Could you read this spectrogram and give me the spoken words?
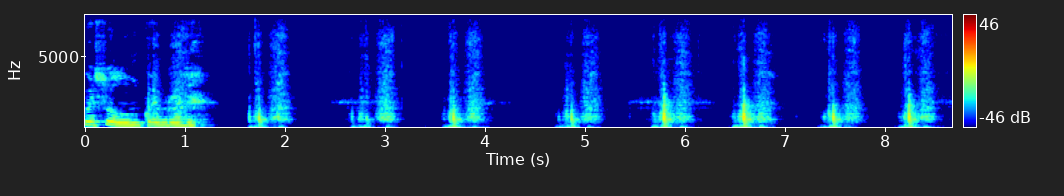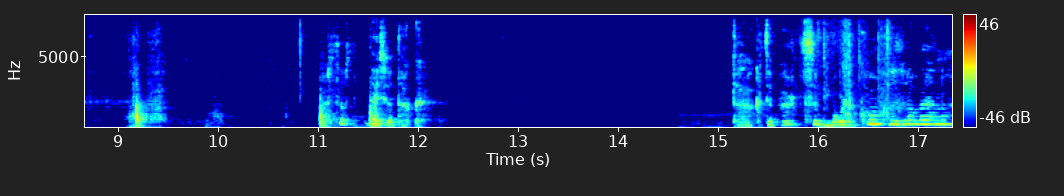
такою соломкою вроді. Десь отак. Так, тепер цибульку зелену.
